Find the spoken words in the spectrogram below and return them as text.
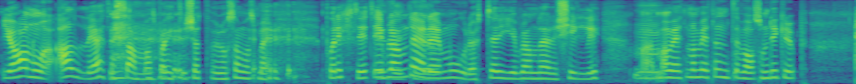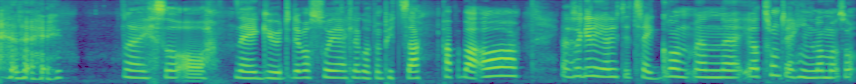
Jag har nog aldrig ätit samma spagetti och köttfärssås hos mig. På riktigt. Det är så Ibland är kul. det morötter i, ibland är det chili. Man, Mm. man, vet, man vet inte vad som dyker upp. Nej. Nej, så åh, nej gud, det var så jäkla gott med pizza. Pappa bara, ja, jag ska greja lite i trädgården men eh, jag tror inte jag hinner. Så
